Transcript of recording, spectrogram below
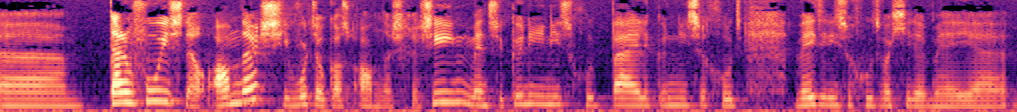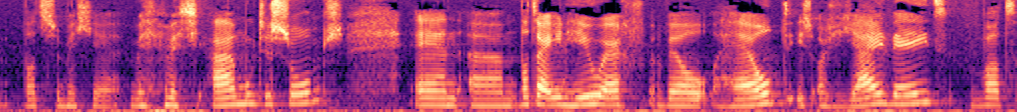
Uh, daarom voel je snel anders. Je wordt ook als anders gezien. Mensen kunnen je niet zo goed peilen, kunnen niet zo goed, weten niet zo goed wat, je ermee, uh, wat ze met je, met je aan moeten soms. En um, wat daarin heel erg wel helpt, is als jij weet wat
